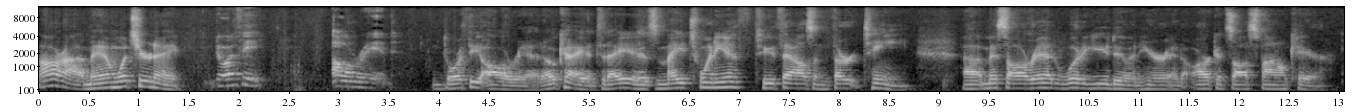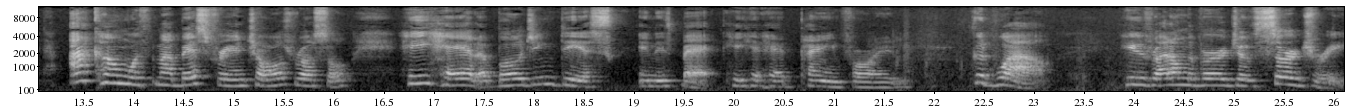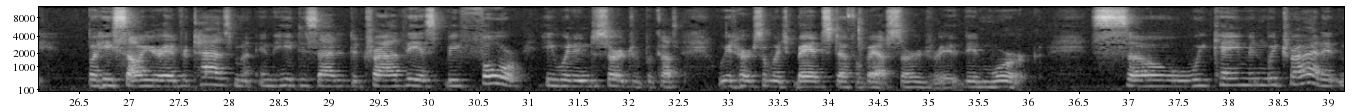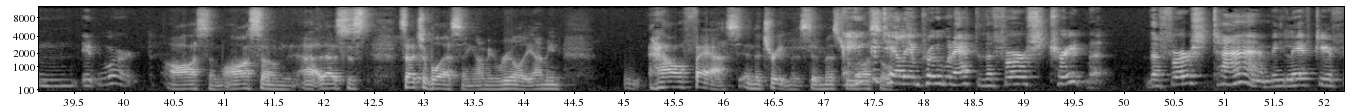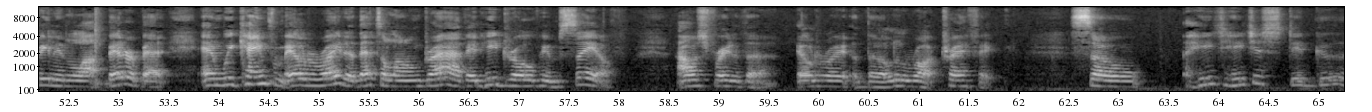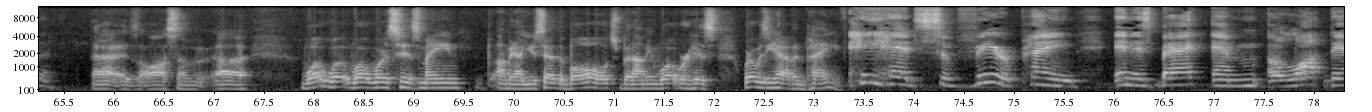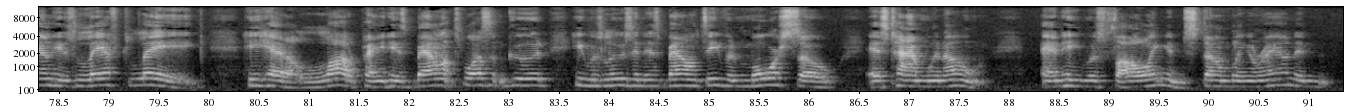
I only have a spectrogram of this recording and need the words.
All right, ma'am. What's your name? Dorothy Allred. Dorothy Allred. Okay, and today is May 20th, 2013. Uh, Miss Allred, what are you doing here at Arkansas Spinal Care? I come with my best friend Charles Russell. He had a bulging disc in his back. He had had pain for a good while. He was right on the verge of surgery, but he saw your advertisement and he decided to try this before he went into surgery because we'd heard so much bad stuff about surgery. It didn't work. So we came and we tried it and it worked. Awesome, awesome. Uh, that's just such a blessing. I mean, really. I mean, how fast in the treatments did Mr. He Russell? could tell improvement after the first treatment. The first time he left here feeling a lot better about it. And we came from El Dorado, that's a long drive, and he drove himself. I was afraid of the El Dorado, the Little Rock traffic. So he, he just did good. That is awesome. Uh, what, what what was his main? I mean, you said the bulge, but I mean, what were his? Where was he having pain? He had severe pain in his back and a lot down his left leg. He had a lot of pain. His balance wasn't good. He was losing his balance even more so as time went on. And he was falling and stumbling around, and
